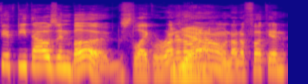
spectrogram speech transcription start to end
50,000 bugs like running Yeah. around on a fucking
